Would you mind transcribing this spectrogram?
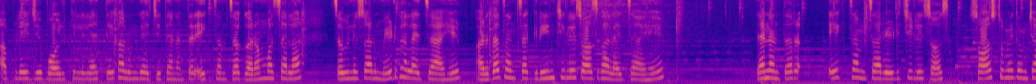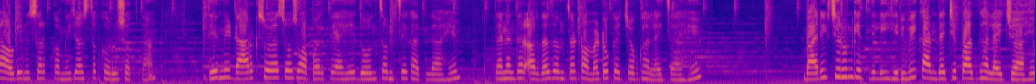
आपले जे बॉईल केलेले आहेत ते घालून घ्यायचे. त्यानंतर एक चमचा गरम मसाला चवीनुसार मीठ घालायचं आहे अर्धा चमचा ग्रीन चिली सॉस घालायचा आहे. त्यानंतर एक चमचा रेड चिली सॉस. सॉस तुम्ही तुमच्या आवडीनुसार कमी जास्त करू शकता. ते मी डार्क सोया सॉस वापरते आहे दोन चमचे घातलं आहे. त्यानंतर अर्धा चमचा टोमॅटो केचप घालायचा आहे. बारीक चिरून घेतलेली हिरवी कांद्याची पात घालायची आहे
